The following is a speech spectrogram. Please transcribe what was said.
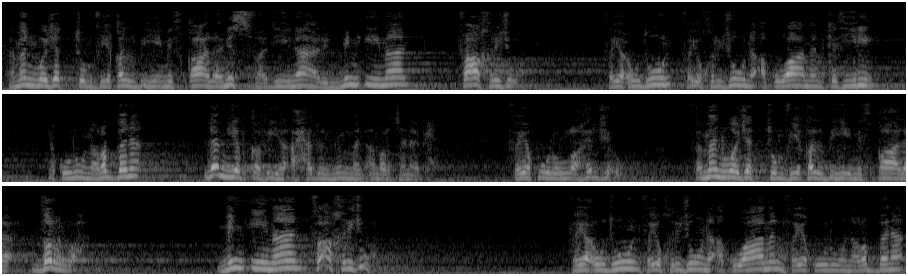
فمن وجدتم في قلبه مثقال نصف دينار من إيمان فأخرجوه. فيعودون فيخرجون أقواما كثيرين. يقولون ربنا لم يبق فيها أحد ممن أمرتنا به. فيقول الله ارجعوا. فمن وجدتم في قلبه مثقال ذرة من إيمان فأخرجوه. فيعودون فيخرجون أقواما فيقولون ربنا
